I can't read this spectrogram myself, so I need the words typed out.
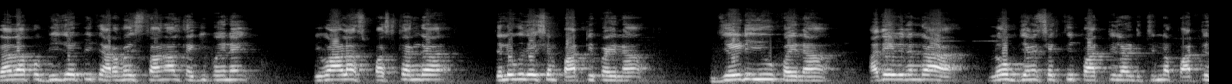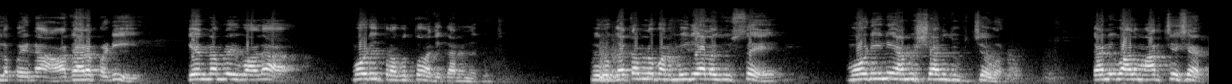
దాదాపు బీజేపీకి అరవై స్థానాలు తగ్గిపోయినాయి. ఇవాళ స్పష్టంగా తెలుగుదేశం పార్టీ పైన జేడీయూ పైన అదేవిధంగా లోక్ జనశక్తి పార్టీ లాంటి చిన్న పార్టీల పైన ఆధారపడి కేంద్రంలో ఇవాళ మోడీ ప్రభుత్వం అధికారంలోకి వచ్చింది. మీరు గతంలో మన మీడియాలో చూస్తే మోడీని అమిత్ షాని చూపించేవాడు కానీ వాళ్ళు మార్చేశారు.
